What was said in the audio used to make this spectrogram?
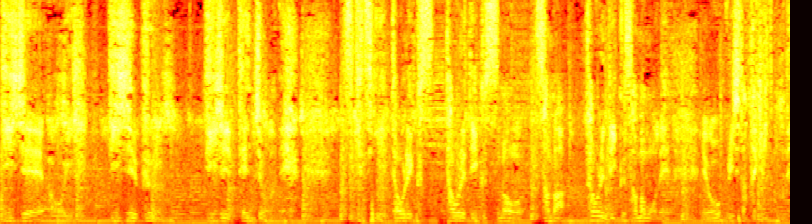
DJ 葵 DJ ブーン DJ 店長がね次々に倒れく倒れていく様を様倒れていく様もねお送りしたんだけれどもね。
